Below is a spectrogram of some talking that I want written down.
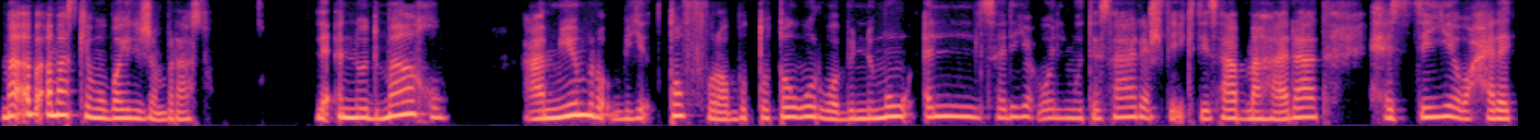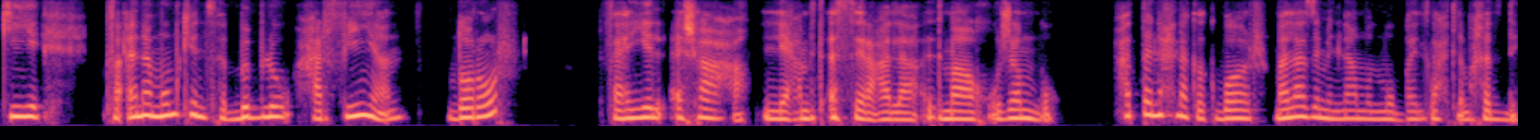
ما أبقى ماسكة موبايلي جنب راسه لأنه دماغه عم يمرق بطفرة بالتطور وبالنمو السريع والمتسارع في اكتساب مهارات حسية وحركية. فأنا ممكن سبب له حرفيا ضرر فهي الأشعة اللي عم تأثر على دماغه وجنبه. حتى نحن ككبار ما لازم ننام الموبايل تحت المخدة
